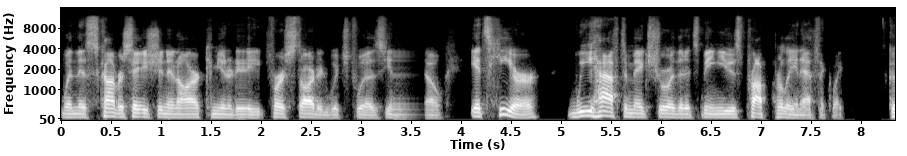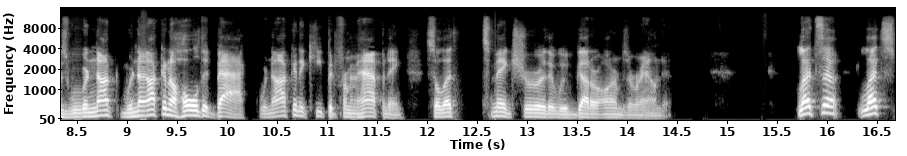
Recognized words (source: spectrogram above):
when this conversation in our community first started, which was you know it's here. We have to make sure that it's being used properly and ethically because we're not we're not going to hold it back. We're not going to keep it from happening. So let's make sure that we've got our arms around it. Let's uh let's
